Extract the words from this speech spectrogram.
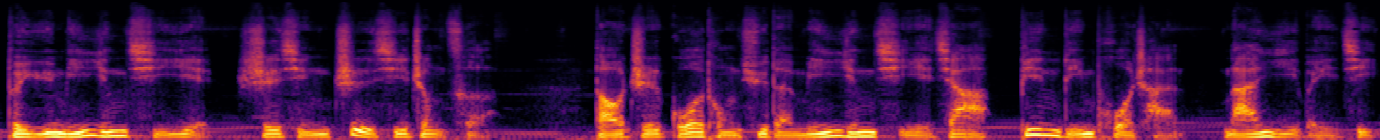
对于民营企业实行窒息政策。导致国统区的民营企业家濒临破产，难以为继。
